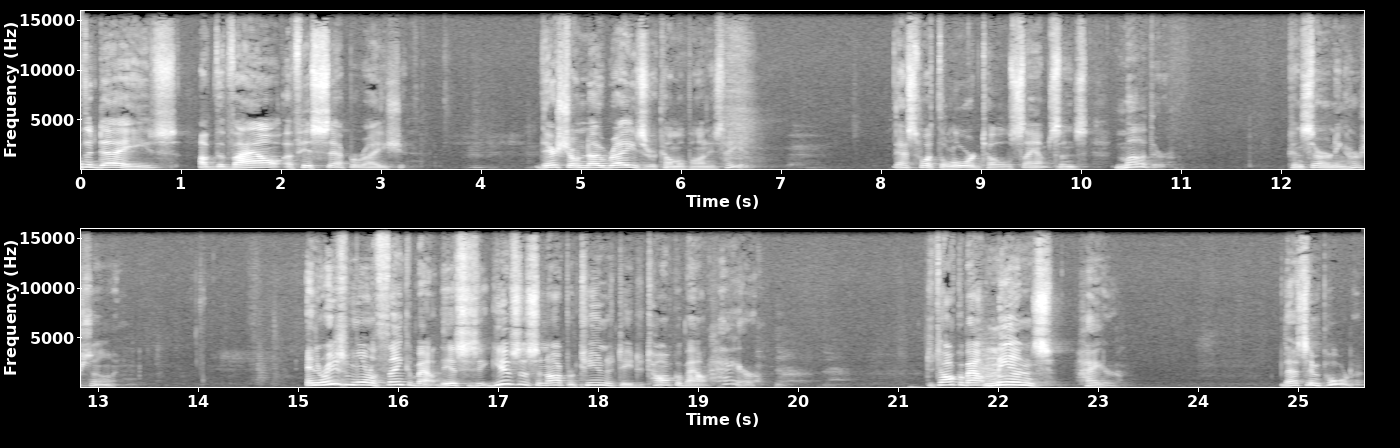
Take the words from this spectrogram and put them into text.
the days of the vow of his separation, there shall no razor come upon his head. That's what the Lord told Samson's mother concerning her son. And the reason we want to think about this is it gives us an opportunity to talk about hair, to talk about men's hair. That's important,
